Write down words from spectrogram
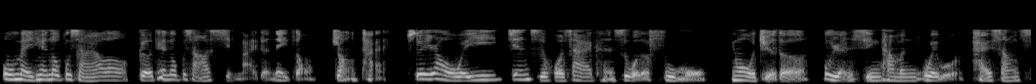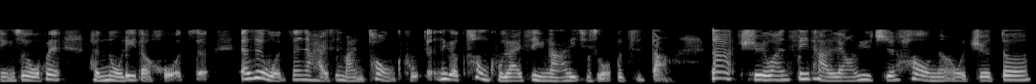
我每天都不想要，隔天都不想要醒来的那种状态。所以让我唯一坚持活下来，可能是我的父母。因为我觉得不忍心他们为我太伤心，所以我会很努力的活着。但是我真的还是蛮痛苦的。那个痛苦来自于哪里？其实我不知道。那学完西塔疗愈之后呢？我觉得，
